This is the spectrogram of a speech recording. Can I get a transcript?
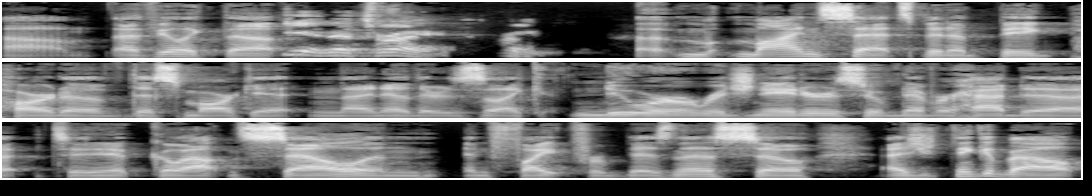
Um, I feel like the yeah, that's right. right uh, mindset's been a big part of this market. And I know there's like newer originators who have never had to, to go out and sell and, and fight for business. So as you think about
